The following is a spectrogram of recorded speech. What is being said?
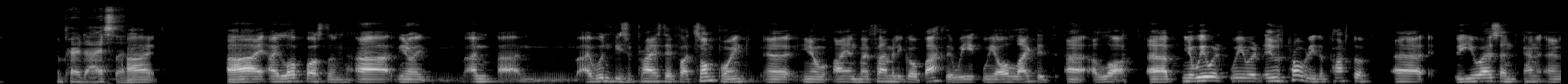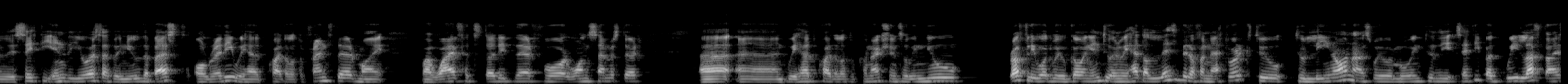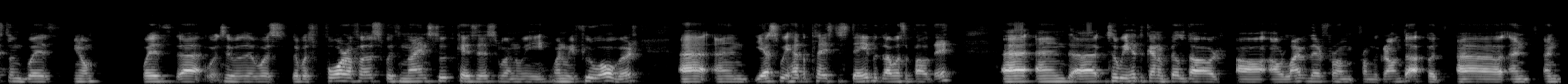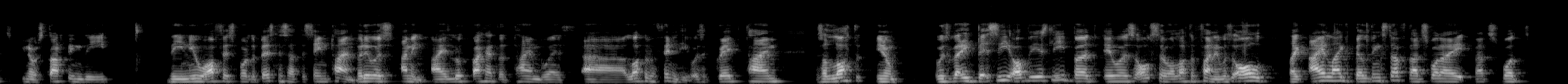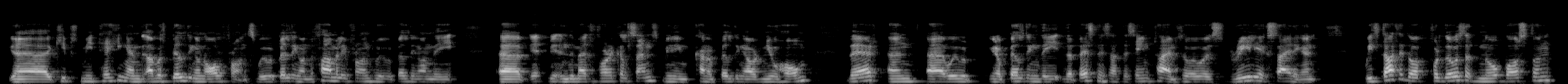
compared to Iceland? I I, I love Boston. Uh, you know, I'm, I'm I wouldn't be surprised if at some point, uh, you know, I and my family go back there. We we all liked it uh, a lot. Uh, you know, we were we were. It was probably the part of uh, the US and, and, and the city in the US that we knew the best already. We had quite a lot of friends there. My my wife had studied there for one semester, uh, and we had quite a lot of connections. So we knew roughly what we were going into, and we had a little bit of a network to to lean on as we were moving to the city. But we left Iceland with you know with uh, so there was there was four of us with nine suitcases when we when we flew over, uh, and yes, we had a place to stay, but that was about it. Uh, and uh, so we had to kind of build our uh, our life there from from the ground up, but uh, and and you know starting the the new office for the business at the same time. But it was, I mean, I look back at the time with uh, a lot of affinity. It was a great time. Was a lot, you know, it was very busy, obviously, but it was also a lot of fun. It was all like I like building stuff. That's what I. That's what uh, keeps me taking. And I was building on all fronts. We were building on the family front. We were building on the uh, in the metaphorical sense, meaning kind of building our new home there, and uh, we were you know building the the business at the same time. So it was really exciting. And we started off for those that know Boston.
